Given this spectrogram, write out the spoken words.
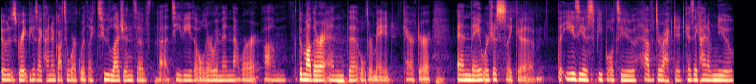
it was great because I kind of got to work with like two legends of uh, TV, the older women that were um, the mother and the older maid character, and they were just like um, the easiest people to have directed because they kind of knew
